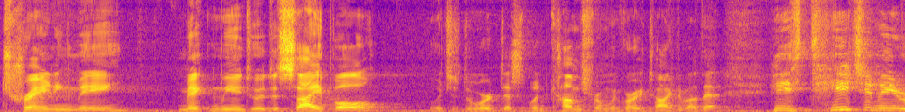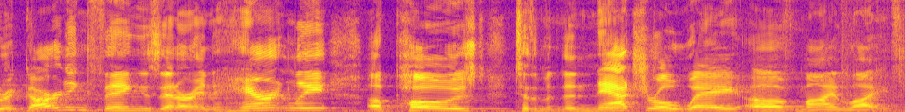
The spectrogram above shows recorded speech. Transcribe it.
training me, making me into a disciple, which is the word discipline comes from. We've already talked about that. He's teaching me regarding things that are inherently opposed to the, the natural way of my life,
